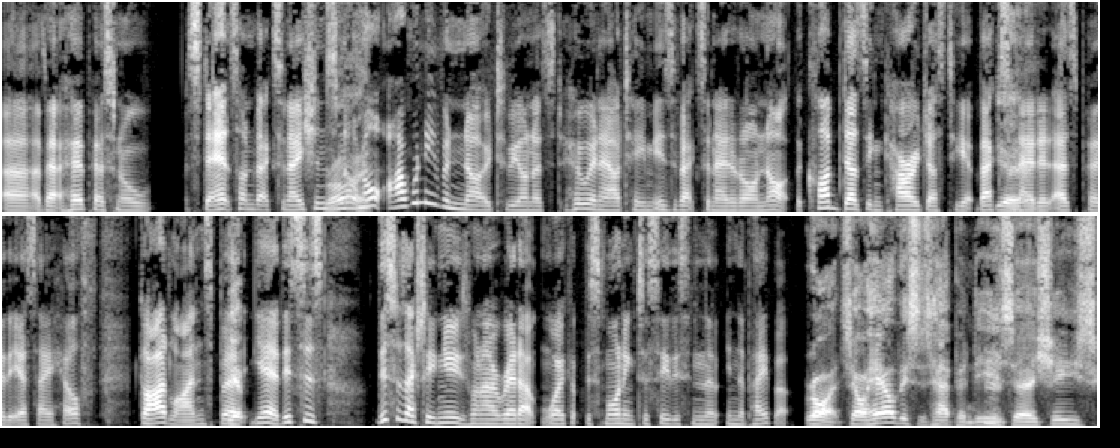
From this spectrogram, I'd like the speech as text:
uh, about her personal stance on vaccinations. No, Right. no, I wouldn't even know, to be honest, who in our team is vaccinated or not. The club does encourage us to get vaccinated as per the SA Health guidelines, but Yep. yeah, this is this was actually news when I read up, woke up this morning to see this in the in the paper. Right. So how this has happened Hmm. is uh, she's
